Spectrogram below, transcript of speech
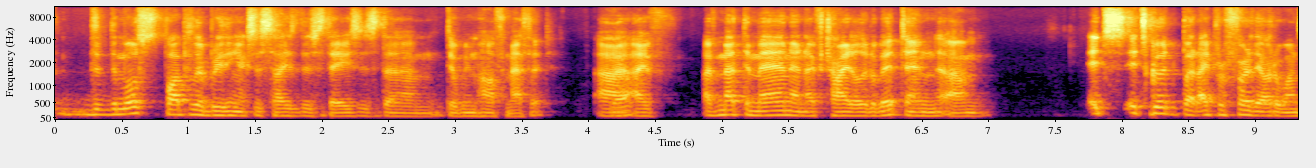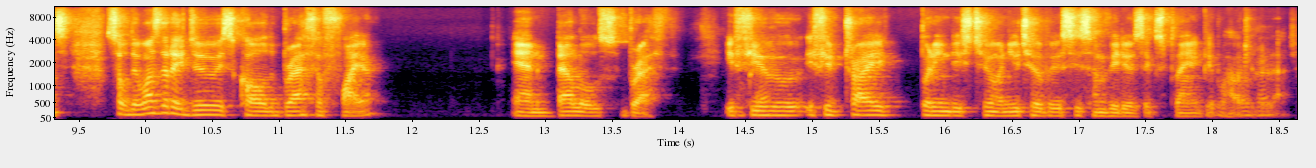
the, the most popular breathing exercise these days is the um, the Wim Hof method. Uh, yeah. I've I've met the man and I've tried a little bit and um, it's it's good, but I prefer the other ones. So the ones that I do is called Breath of Fire and Bellows Breath. If okay. you if you try putting these two on YouTube, you'll see some videos explaining people how okay. to do that.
